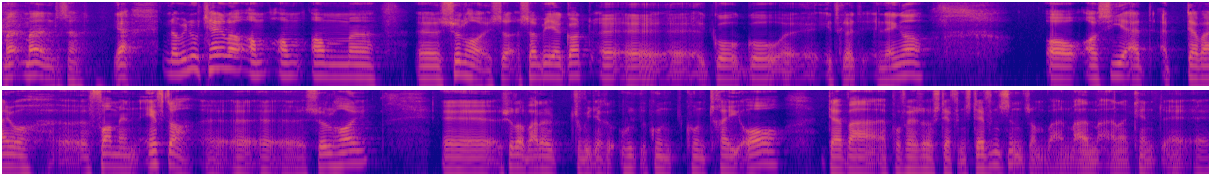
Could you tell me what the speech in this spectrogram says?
Me- meget interessant. Ja, når vi nu taler om, om, om øh, øh Sølhøj, så, så vil jeg godt øh, øh, gå, gå øh, et skridt længere og, og sige, at, at der var jo øh, formand efter øh, øh, øh Sølhøj. Øh, Sølhøj var der, så vidt jeg kan huske, kun, kun tre år. Der var professor Steffen Steffensen, som var en meget, meget anerkendt, øh,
